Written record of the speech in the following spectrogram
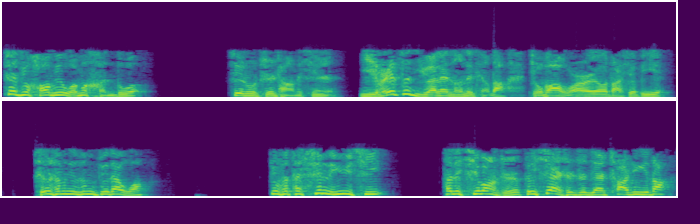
这就好比我们很多进入职场的新人，以为自己原来能力挺大，九八五二幺幺大学毕业，凭什么你这么对待我？就是他心理预期，他的期望值跟现实之间差距一大，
